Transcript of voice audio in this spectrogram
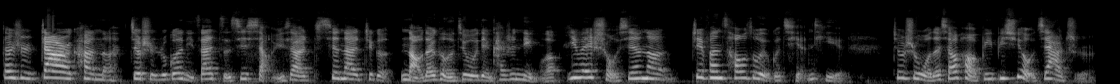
但是乍二看呢，就是如果你再仔细想一下，现在这个脑袋可能就有点开始拧了。因为首先呢，这番操作有个前提，就是我的小跑币必须有价值，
